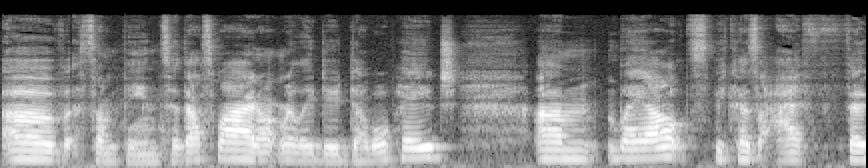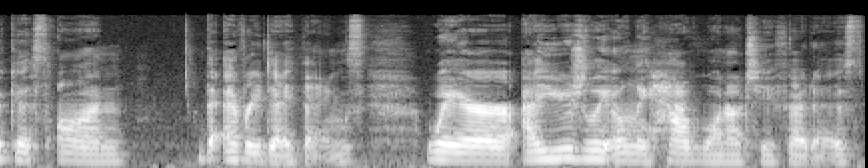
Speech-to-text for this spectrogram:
of something. So that's why I don't really do double page um, layouts because I focus on the everyday things where I usually only have one or two photos.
